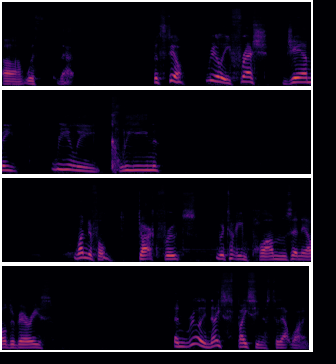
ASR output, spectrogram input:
uh, with that. But still, really fresh, jammy, really clean. Wonderful dark fruits. We're talking plums and elderberries. And really nice spiciness to that wine.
